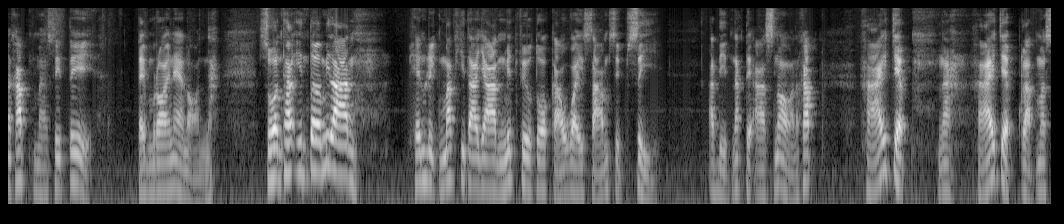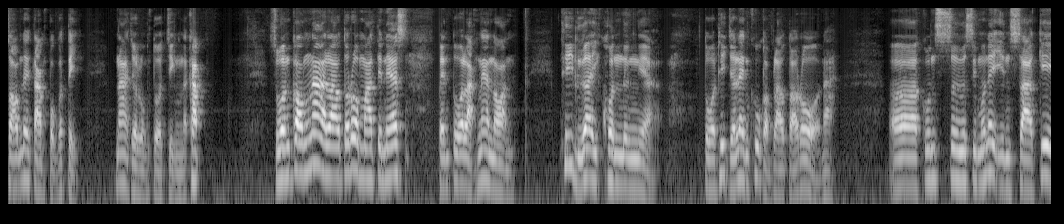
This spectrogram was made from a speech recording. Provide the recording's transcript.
นะครับแมาซิตี้เต็มร้อยแน่นอนนะ ส่วนทางอินเตอร์มิลานเฮนริกมักคิตายานมิดฟิลด์ตัวเก่าวัย 34 อดีตนักเตะอาร์เซนอลนะครับ หายเจ็บนะหายเจ็บกลับมาซ้อมได้ตามปกติ น่าจะลงตัวจริงนะครับ ส่วนกองหน้าลาวตโรมาติเนสเป็นตัวหลักแน่นอน ที่เหลืออีกคนหนึ่งเนี่ย ตัวที่จะเล่นคู่กับลาวตโรนะเอ่อกุนซือซิโมเนอินซากิ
